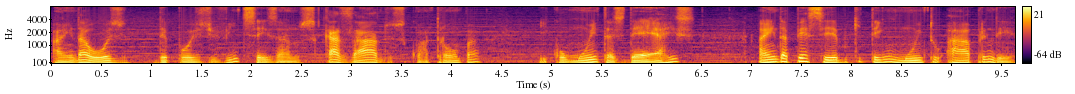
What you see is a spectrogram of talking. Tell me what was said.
ainda hoje depois de 26 anos casados com a trompa e com muitas DRs, ainda percebo que tenho muito a aprender.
